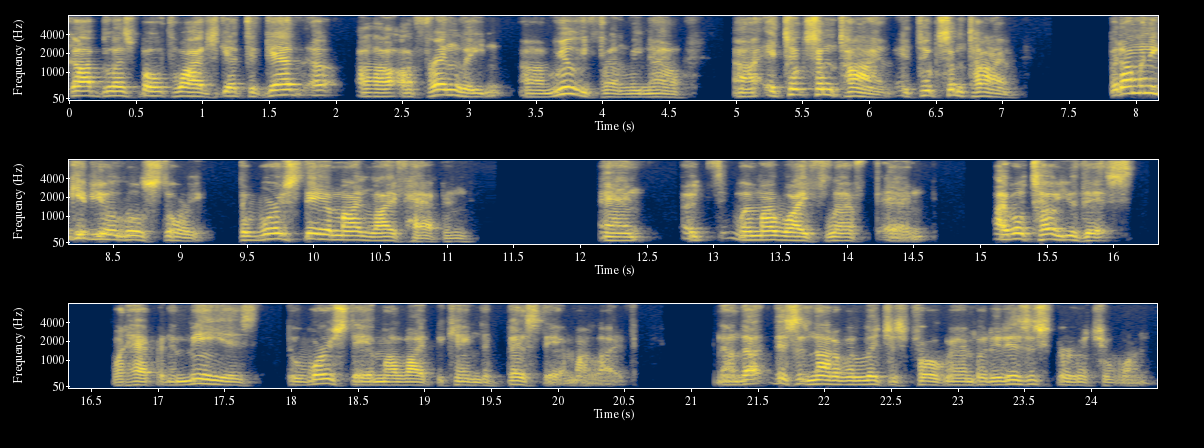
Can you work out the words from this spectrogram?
God bless both wives get together, uh, are friendly, uh, really friendly now. Uh, it took some time. It took some time. But I'm going to give you a little story. The worst day of my life happened. And when my wife left. And I will tell you this what happened to me is the worst day of my life became the best day of my life. Now, that this is not a religious program, but it is a spiritual one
